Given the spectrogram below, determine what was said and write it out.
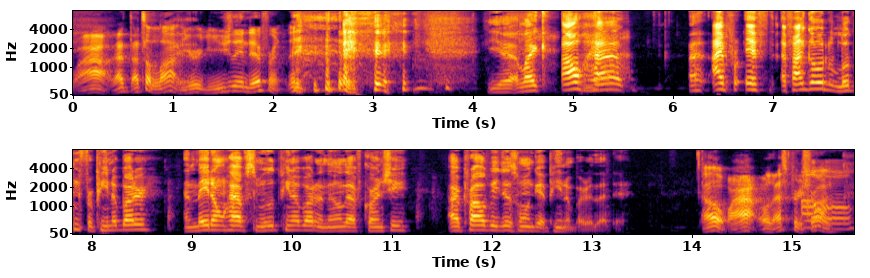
wow that that's a lot. You're usually indifferent. yeah, like I'll have I, I if if I go to looking for peanut butter and they don't have smooth peanut butter and they only have crunchy, I probably just won't get peanut butter that oh wow, oh that's pretty strong. Oh,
